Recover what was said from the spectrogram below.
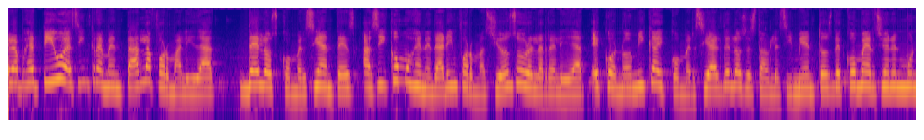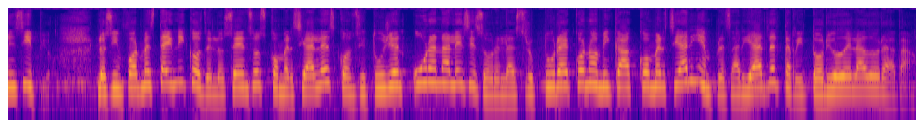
El objetivo es incrementar la formalidad de los comerciantes, así como generar información sobre la realidad económica y comercial de los establecimientos de comercio en el municipio. Los informes técnicos de los censos comerciales constituyen un análisis sobre la estructura económica, comercial y empresarial del territorio de La Dorada.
